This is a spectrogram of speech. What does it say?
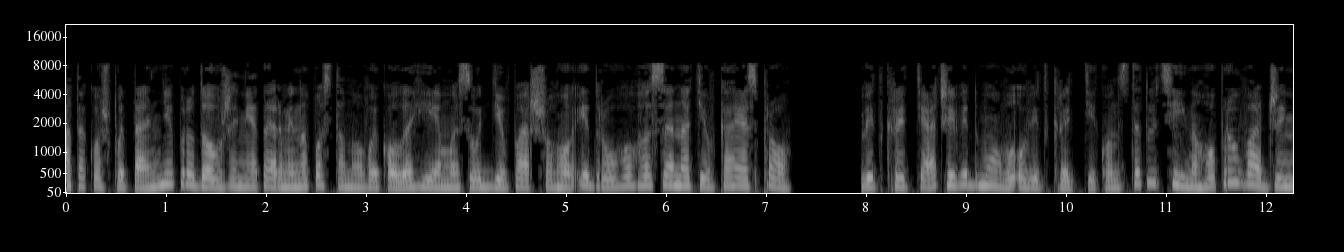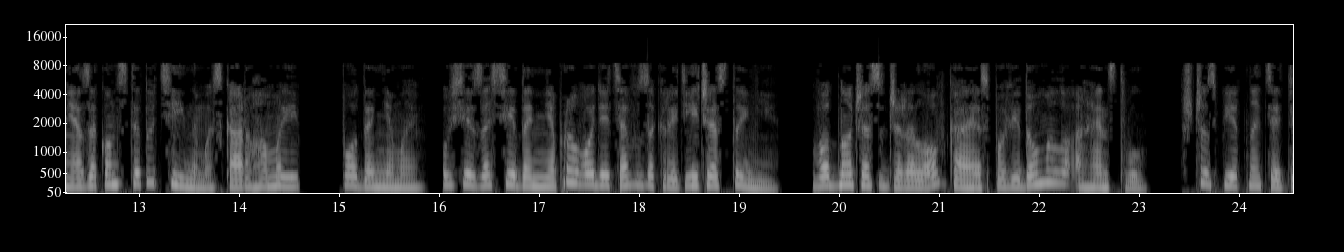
а також питання продовження терміну постанови колегіями суддів першого і другого сенатів КС про відкриття чи відмову у відкритті конституційного провадження за конституційними скаргами і поданнями. Усі засідання проводяться в закритій частині. Водночас джерело в КС повідомило агентству, що з 15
